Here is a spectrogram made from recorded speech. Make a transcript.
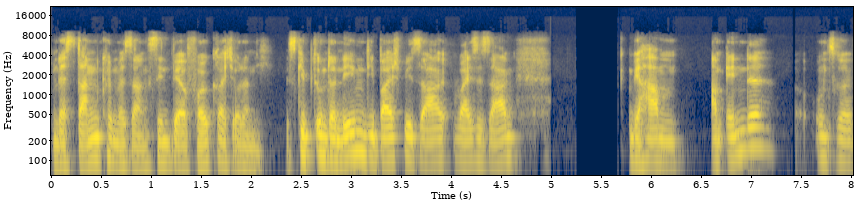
Und erst dann können wir sagen, sind wir erfolgreich oder nicht. Es gibt Unternehmen, die beispielsweise sagen, wir haben am Ende unsere,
